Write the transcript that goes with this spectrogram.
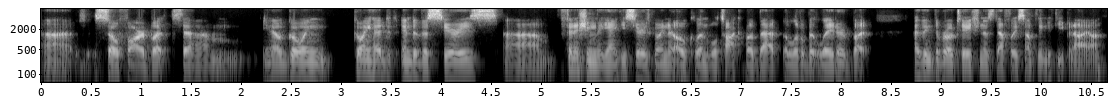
uh, so far. But um, you know, going going ahead into the series, um, finishing the Yankee series, going to Oakland. We'll talk about that a little bit later. But I think the rotation is definitely something to keep an eye on.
